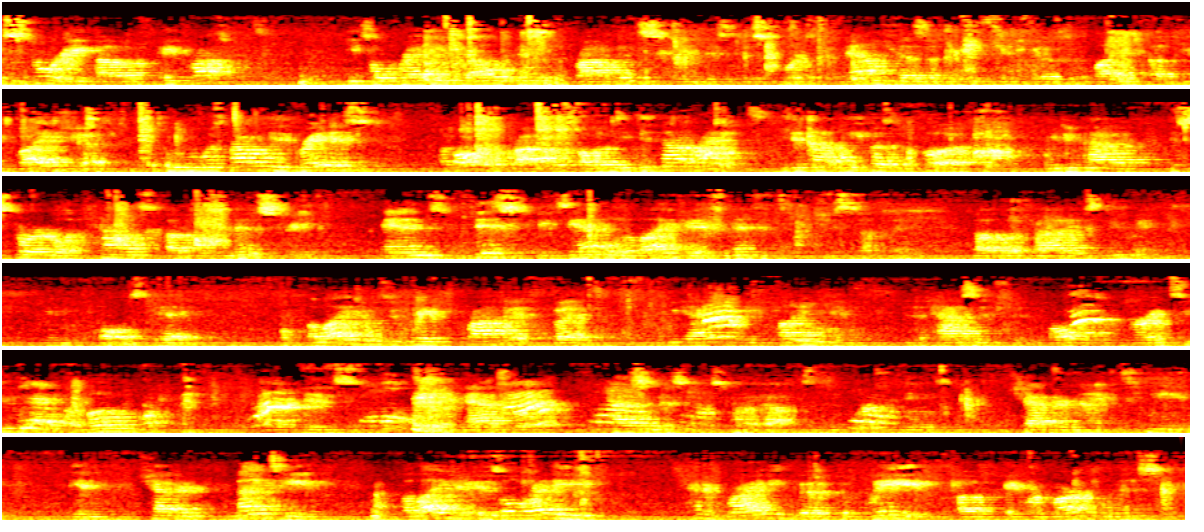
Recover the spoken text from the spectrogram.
the story of a prophet. He's already delved into the prophets in this discourse, but now he does something interesting. He goes to the life of Elijah, who was probably the greatest of all the prophets, although he did not write it. He did not leave us a book. We do have historical accounts of his ministry. And this example of Elijah is meant to teach us something about what God is doing in Paul's day. Elijah was a great prophet, but we actually find him in the passage that Paul is referring to at the low point, where his natural pessimism has come about. This is in 1 Kings chapter 19. In chapter 19, Elijah is already kind of riding the, the wave of a remarkable ministry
